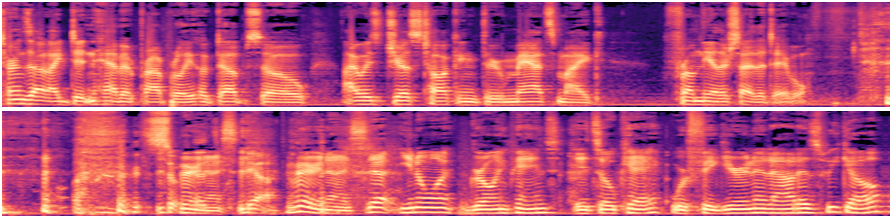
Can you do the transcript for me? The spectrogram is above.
Turns out I didn't have it properly hooked up, so I was just talking through Matt's mic from the other side of the table. so Very nice. Yeah. Very nice. Yeah, you know what? Growing pains. It's okay. We're figuring it out as we go.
